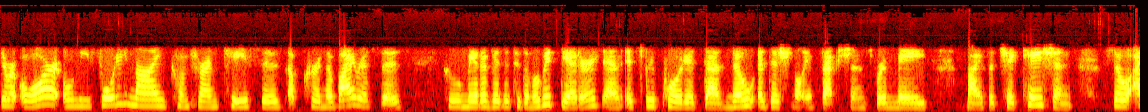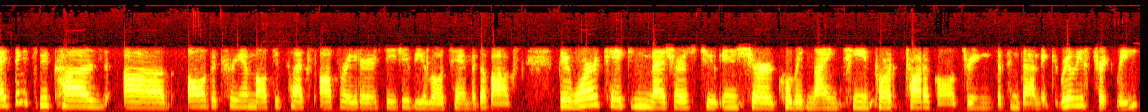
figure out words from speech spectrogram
there are only 49 confirmed cases of coronaviruses who made a visit to the movie theaters, and it's reported that no additional infections were made by such occasion. So I think it's because uh, all the Korean multiplex operators, CGV, Lotte, Megabox, they were taking measures to ensure COVID-19 pro- protocol during the pandemic really strictly.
